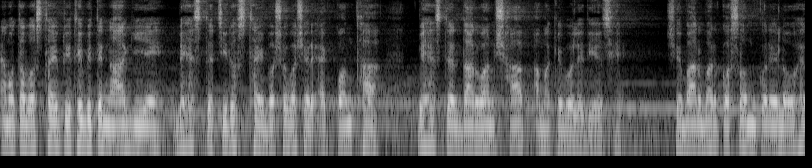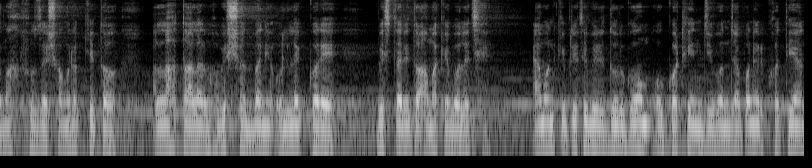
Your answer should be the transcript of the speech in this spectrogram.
এমত অবস্থায় পৃথিবীতে না গিয়ে বেহেস্তে চিরস্থায়ী বসবাসের এক পন্থা বেহেস্তের দারওয়ান সাপ আমাকে বলে দিয়েছে, সে বারবার কসম করে লৌহে মাহফুজে সংরক্ষিত আল্লাহ তালার ভবিষ্যৎবাণী উল্লেখ করে বিস্তারিত আমাকে বলেছে, এমনকি পৃথিবীর দুর্গম ও কঠিন জীবনযাপনের খতিয়ান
